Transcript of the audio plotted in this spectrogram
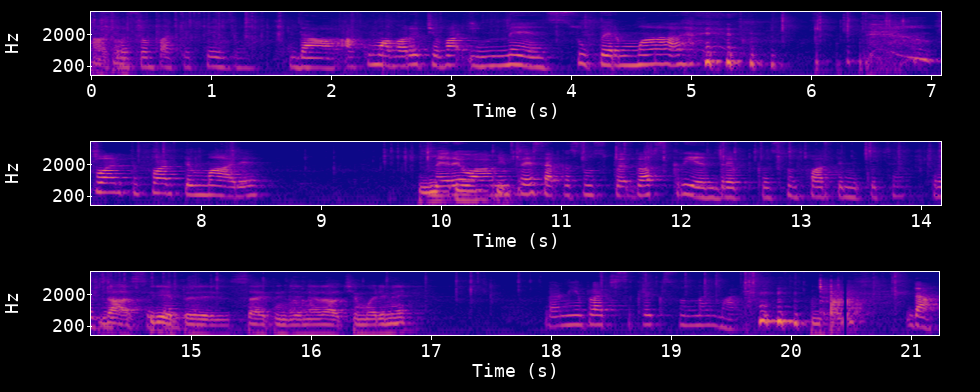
A, trebuie să împacheteze. Da, acum vă arăt ceva imens, super mare. Foarte, foarte mare. Zici Mereu că- am impresia că sunt super, doar scrie în drept că sunt foarte micuțe. Trebuie Da, să scrie se- pe site în general ce mărime. Dar mie îmi place să cred că sunt mai mari. da,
